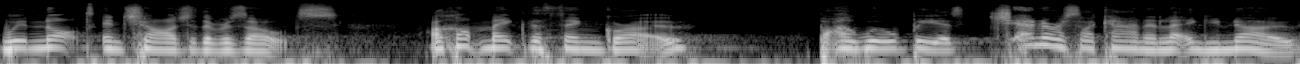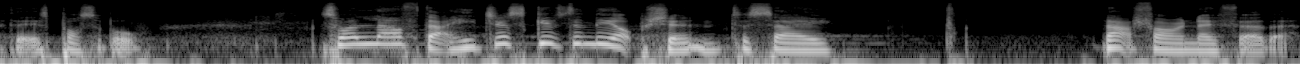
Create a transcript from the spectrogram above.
We're not in charge of the results. I can't make the thing grow, but I will be as generous as I can in letting you know that it's possible. So I love that. He just gives them the option to say, that far and no further.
